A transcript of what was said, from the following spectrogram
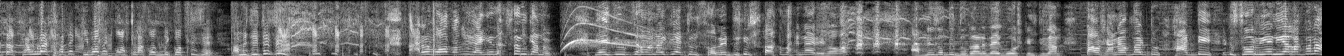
একটা শ্যামলার সাথে কীভাবে কসলা কসলি করতেছে? আমি জিতেছি? আরে বস আপনি রেগে যাচ্ছেন কেন? এই যুগ জামানায় কি একদম সলিড জিনিস পাওয়া যায় না রে বাবা? আপনি যদি দোকানে যাই গোশ কিনতে যান তাও সেখানে আপনার একটু হাড্ডি একটু সরিয়ে নিয়ে লাগবে না?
